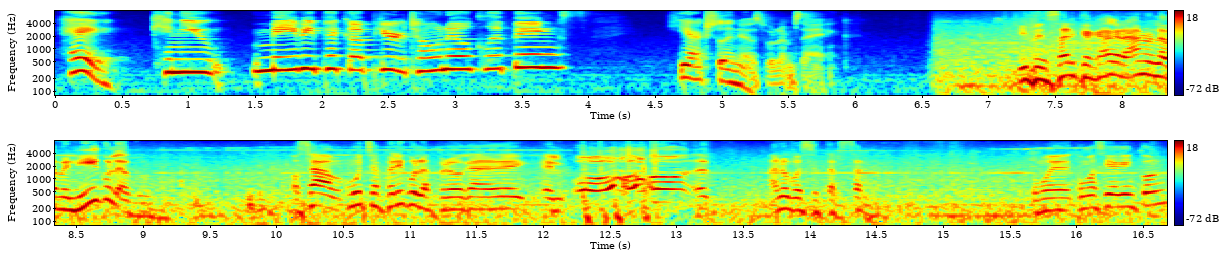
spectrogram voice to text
hey, can you maybe pick up your toenail clippings? He actually knows what I'm saying. Y pensar que acá grabaron la película. O sea, muchas películas, pero acá el... oh, oh, oh, oh, eh, ah, no, pues es Tarzán. ¿Cómo, ¿Cómo hacía King Kong?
